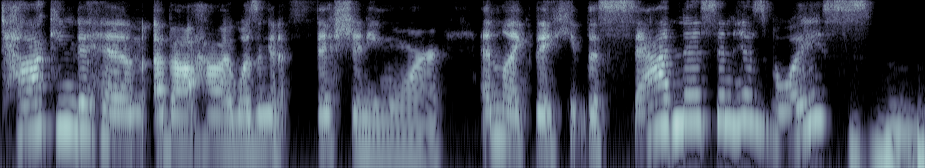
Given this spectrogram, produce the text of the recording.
talking to him about how I wasn't going to fish anymore and like the the sadness in his voice mm-hmm.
